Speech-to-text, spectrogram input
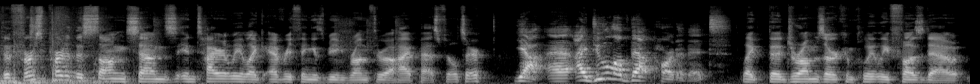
The first part of this song sounds entirely like everything is being run through a high pass filter. Yeah, uh, I do love that part of it. Like the drums are completely fuzzed out.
